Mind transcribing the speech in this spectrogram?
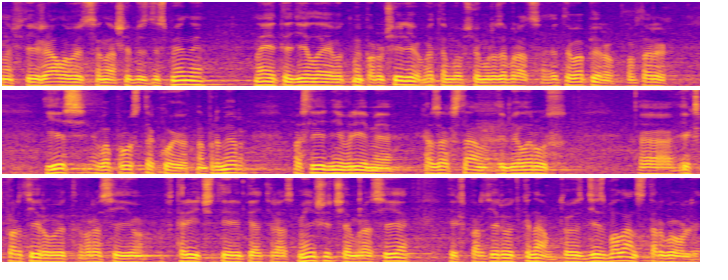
Значит, и жалуются наши бизнесмены на это дело. И вот мы поручили в этом во всем разобраться. Это во-первых. Во-вторых, есть вопрос такой. Вот, например, в последнее время Казахстан и Беларусь э, экспортируют в Россию в 3-4-5 раз меньше, чем Россия экспортируют к нам. То есть дисбаланс торговли.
